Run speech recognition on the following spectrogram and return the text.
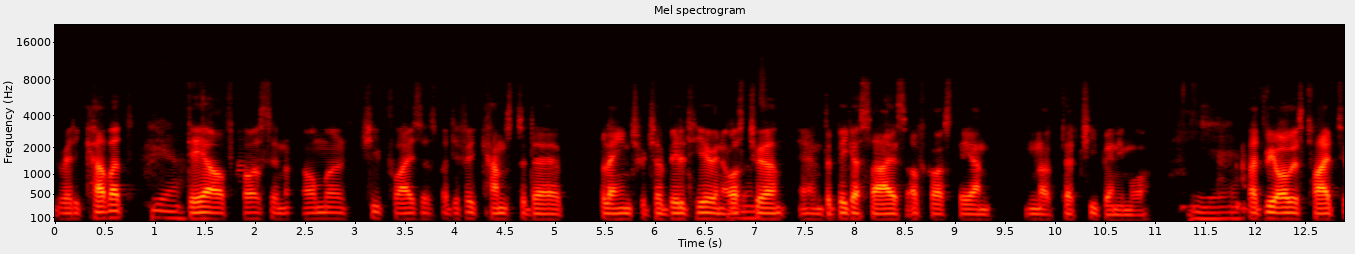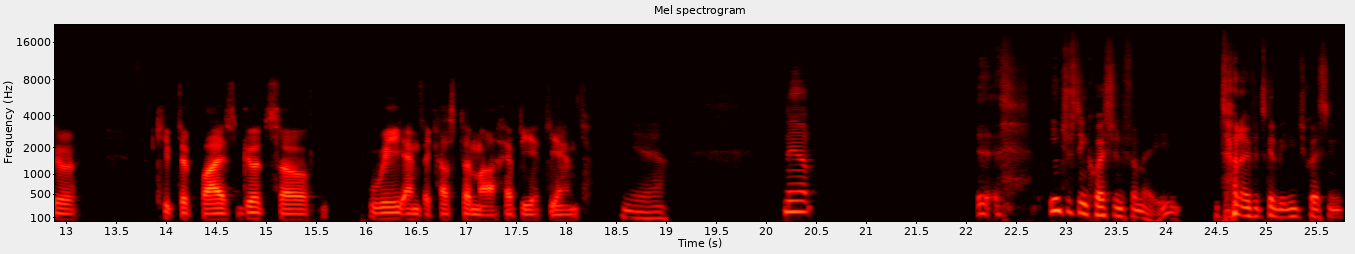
ready covered. Yeah, They are of course in normal cheap prices, but if it comes to the planes which are built here in Austria and the bigger size, of course they are not that cheap anymore. yeah, But we always try to keep the price good so we and the customer are happy at the end. yeah. Now, uh, interesting question for me. Don't know if it's going to be an interesting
